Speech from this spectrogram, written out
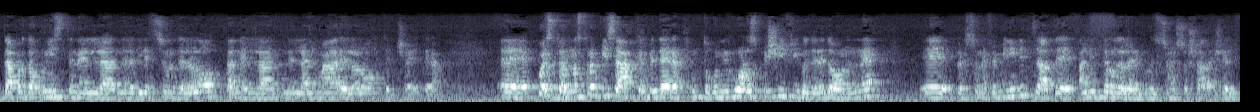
da protagoniste nel, nella direzione della lotta, nella, nell'animare la lotta, eccetera. Eh, questo a nostro avviso ha a che vedere appunto con il ruolo specifico delle donne e persone femminilizzate all'interno della riproduzione sociale, cioè il,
